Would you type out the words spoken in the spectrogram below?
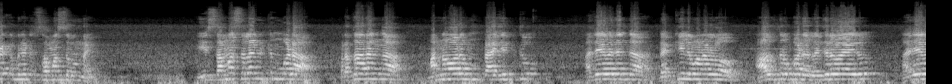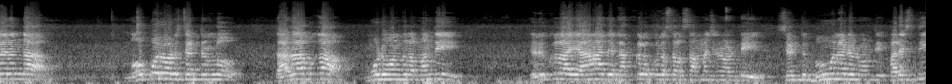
రకమైన సమస్యలు ఉన్నాయి. ఈ సమస్యలన్నింటిని కూడా ప్రధానంగా మన్నవరం ప్రాజెక్టు అదేవిధంగా డక్కీల మనలో ఆల్తరపాడు రిజర్వాయరు అదేవిధంగా మోపూర్ రోడ్ సెంటర్లో దాదాపుగా మూడు వందల మంది ఎరుకుల యానాది నక్కల కులసలకు సంబంధించినటువంటి సెంటు భూములైనటువంటి పరిస్థితి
